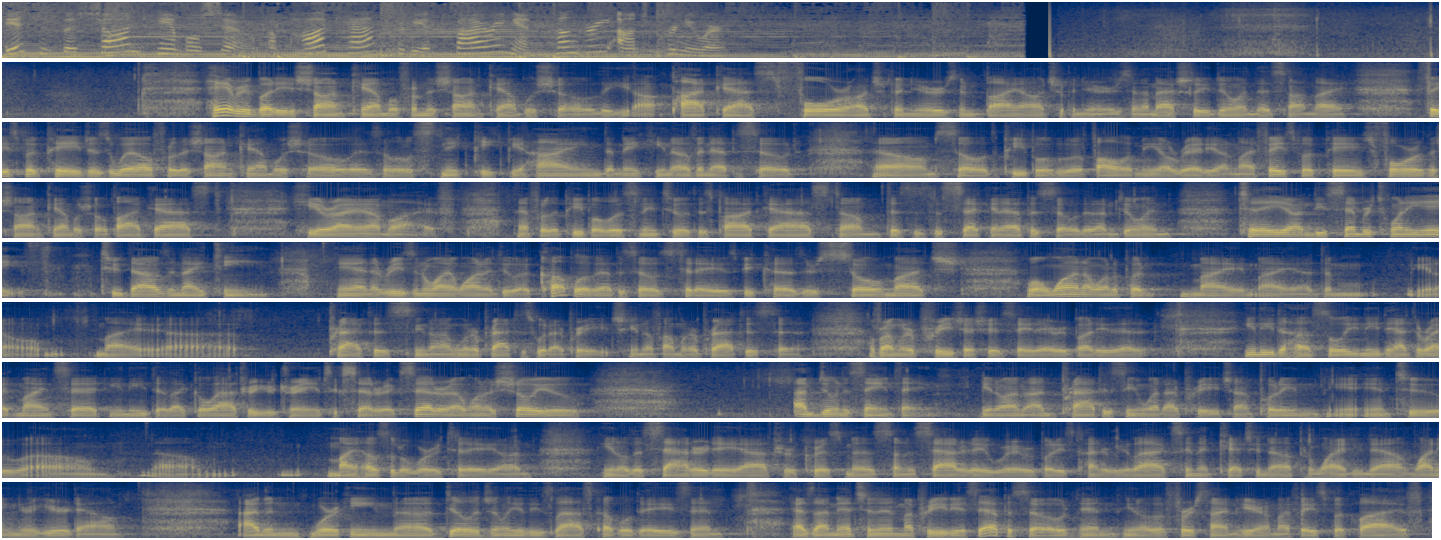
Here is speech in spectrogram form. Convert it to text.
This is the Sean Campbell Show, a podcast for the aspiring and hungry entrepreneur. Hey, everybody, it's Sean Campbell from The Sean Campbell Show, the uh, podcast for entrepreneurs and by entrepreneurs. And I'm actually doing this on my Facebook page as well for The Sean Campbell Show as a little sneak peek behind the making of an episode. Um, so, the people who have followed me already on my Facebook page for The Sean Campbell Show podcast, here I am live. And for the people listening to this podcast, um, this is the second episode that I'm doing today on December 28th, 2019. And the reason why I want to do a couple of episodes today is because there's so much. Well, one, I want to put my my uh, the you know my uh, practice, you know, I'm going to practice what I preach. You know, if I'm going to practice, to, if I'm going to preach, I should say to everybody that you need to hustle, you need to have the right mindset, you need to like go after your dreams, et cetera, et cetera. I want to show you I'm doing the same thing. You know, I'm, I'm practicing what I preach. I'm putting into um, um, my hustle to work today on, you know, the Saturday after Christmas, on a Saturday where everybody's kind of relaxing and catching up and winding down, winding their year down. I've been working uh, diligently these last couple of days, and as I mentioned in my previous episode, and you know, the first time here on my Facebook Live,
